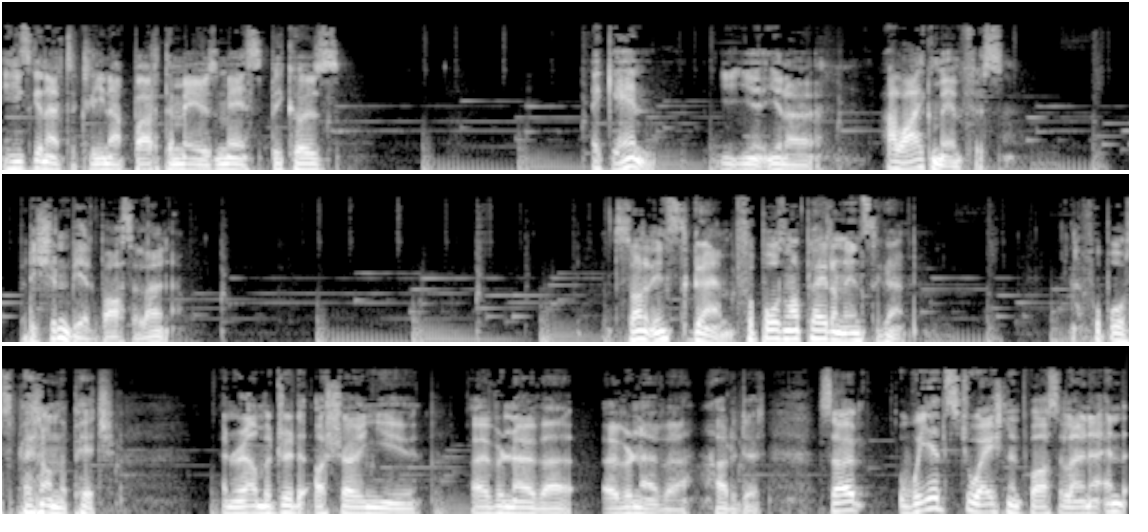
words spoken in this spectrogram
he's going to have to clean up Bartomeu's mess because, again, you, you know, I like Memphis, but he shouldn't be at Barcelona. It's not on Instagram. Football's not played on Instagram. Football's played on the pitch. And Real Madrid are showing you over and over, over and over how to do it. So weird situation at Barcelona. And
